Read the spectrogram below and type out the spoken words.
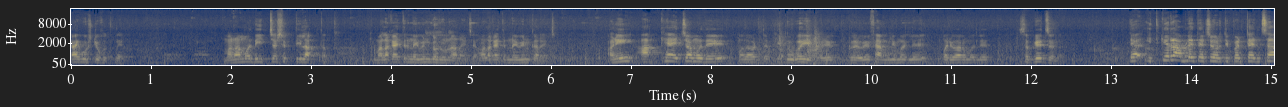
काय गोष्टी होत नाहीत. मनामध्ये इच्छाशक्ती लागतात. मला काहीतरी नवीन घडवून आणायचं आहे मला काहीतरी नवीन करायचं आहे आणि अख्ख्या ह्याच्यामध्ये मला वाटतं की दोघंही म्हणजे गळवे फॅमिलीमधले परिवारमधले सगळेच जण त्या इतके राबले त्याच्यावरती पण त्यांचा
